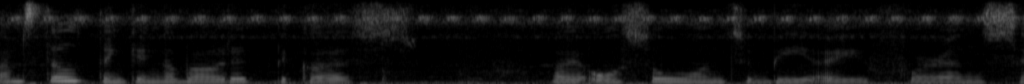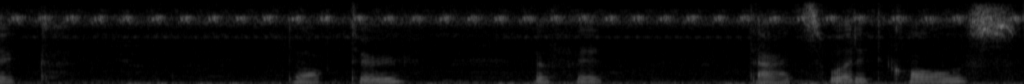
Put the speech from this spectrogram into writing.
I'm still thinking about it because I also want to be a forensic doctor if it that's what it calls.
